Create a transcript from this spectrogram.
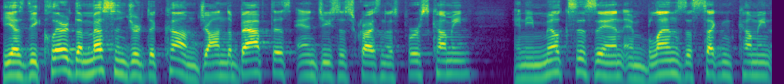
He has declared the messenger to come, John the Baptist and Jesus Christ in his first coming, and he milks mixes in and blends the second coming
